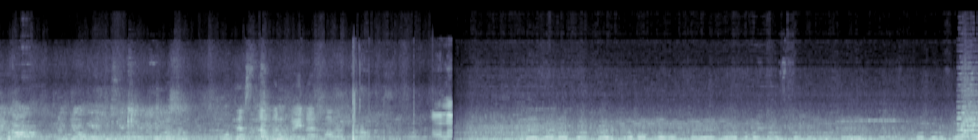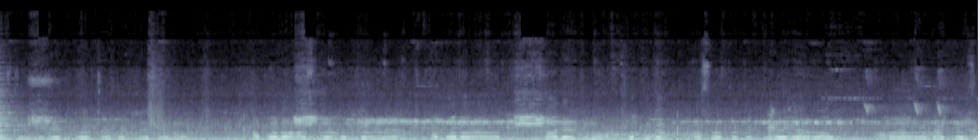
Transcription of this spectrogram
ఇప్పుడే నేను ఒక కార్యక్రమంలో ఉంటే గవర్నమెంట్ హాస్పిటల్ నుండి కొందరు ఫోన్ చేస్తే ఇమీడియట్గా వచ్చి అటెండ్ చేశాను. అపోలో హాస్పిటల్ అపోలో కాలేజీలో కొద్దిగా అస్వస్థతకు గురయ్యారు. డాక్టర్స్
